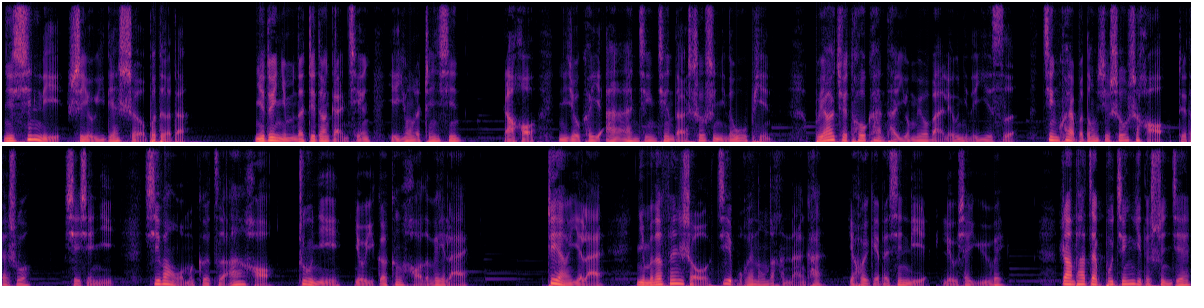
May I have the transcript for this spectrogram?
你心里是有一点舍不得的。你对你们的这段感情也用了真心，然后你就可以安安静静的收拾你的物品，不要去偷看他有没有挽留你的意思，尽快把东西收拾好，对他说：“谢谢你，希望我们各自安好，祝你有一个更好的未来。”这样一来，你们的分手既不会弄得很难看，也会给他心里留下余味，让他在不经意的瞬间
